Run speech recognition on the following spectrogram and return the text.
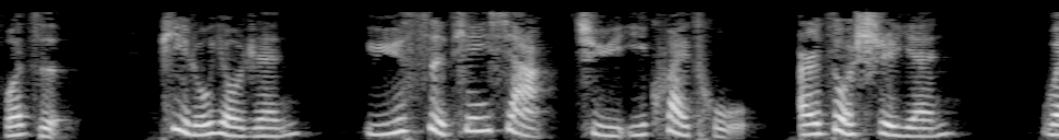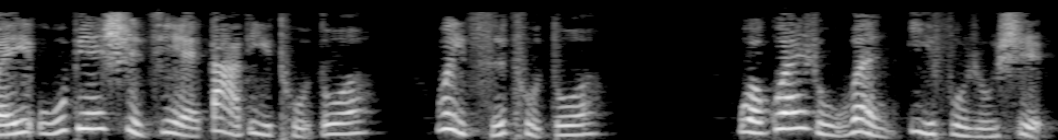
佛子，譬如有人于四天下取一块土，而作誓言：为无边世界大地土多。为此土多，我观汝问亦复如是。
